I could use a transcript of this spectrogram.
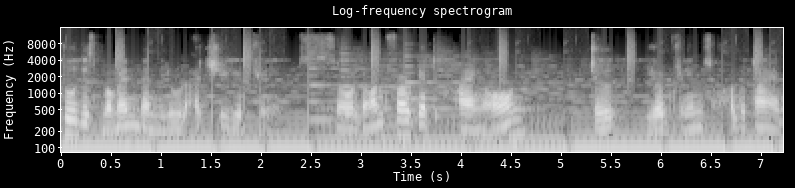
through this moment, and you will achieve your dreams. So don't forget to hang on to your dreams all the time.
